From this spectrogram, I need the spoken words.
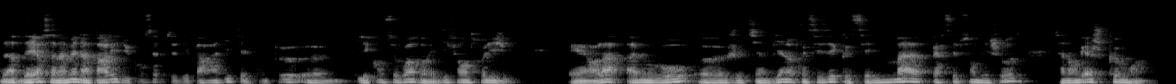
D'ailleurs, ça m'amène à parler du concept des paradis tels qu'on peut euh, les concevoir dans les différentes religions. Et alors là, à nouveau, euh, je tiens bien à préciser que c'est ma perception des choses, ça n'engage que moi.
